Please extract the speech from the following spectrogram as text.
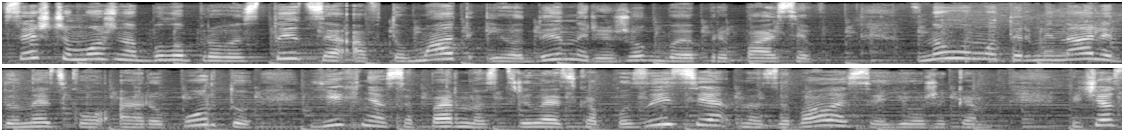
Все, що можна було провести, це автомат і один ріжок боєприпасів. В новому терміналі Донецького аеропорту їхня саперно-стрілецька позиція називалася Йожики. Під час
